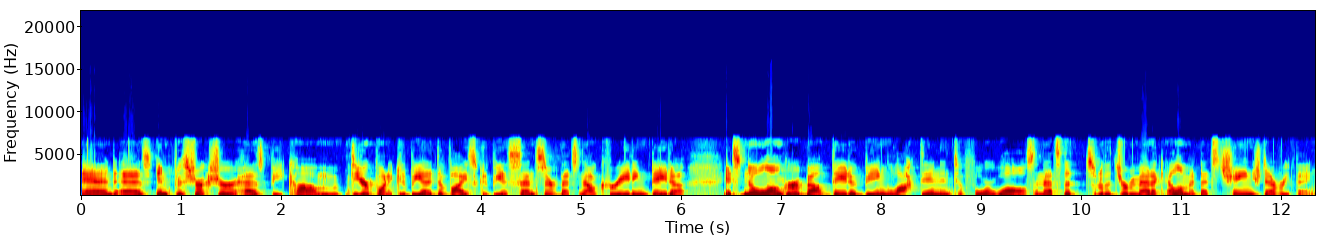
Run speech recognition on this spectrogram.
And as infrastructure has become, to your point, it could be a device, could be a sensor that's now creating data. It's no longer about data being locked in into four walls. And that's the sort of the dramatic element that's changed everything.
